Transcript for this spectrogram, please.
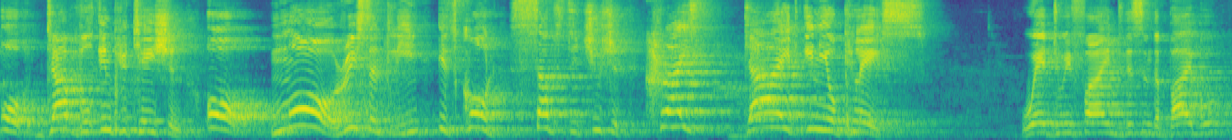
or double imputation. Or more recently, it's called substitution. Christ died in your place. Where do we find this in the Bible?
